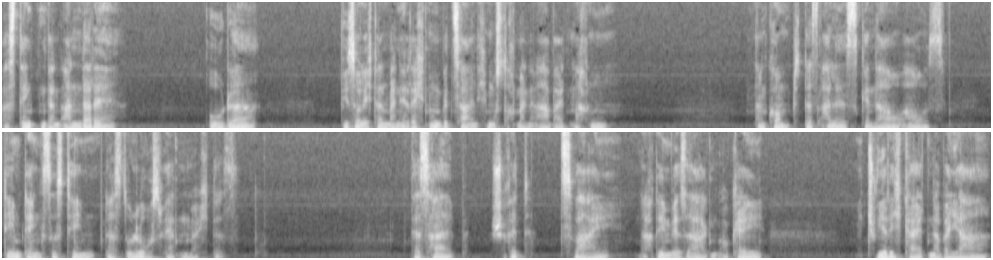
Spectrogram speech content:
was denken dann andere? Oder wie soll ich dann meine Rechnung bezahlen? Ich muss doch meine Arbeit machen dann kommt das alles genau aus dem Denksystem, das du loswerden möchtest. Deshalb Schritt 2, nachdem wir sagen, okay, gibt Schwierigkeiten, aber ja,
